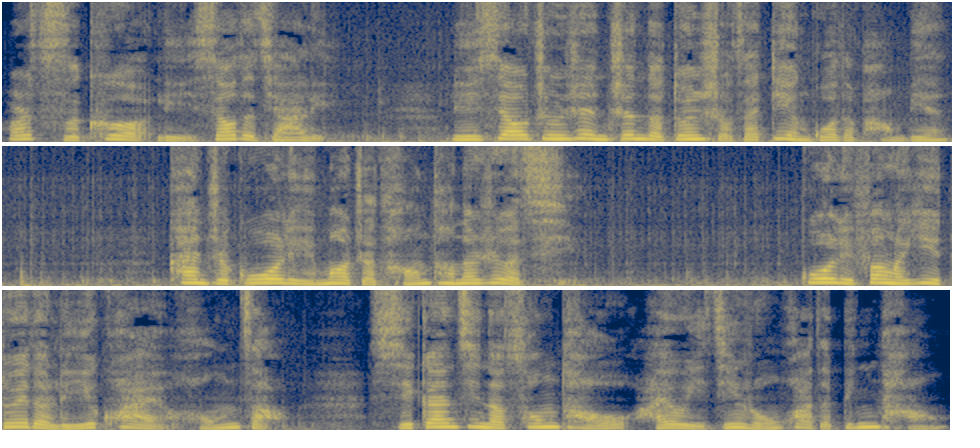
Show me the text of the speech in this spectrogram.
而此刻，李潇的家里，李潇正认真地蹲守在电锅的旁边，看着锅里冒着腾腾的热气，锅里放了一堆的梨块、红枣、洗干净的葱头，还有已经融化的冰糖。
